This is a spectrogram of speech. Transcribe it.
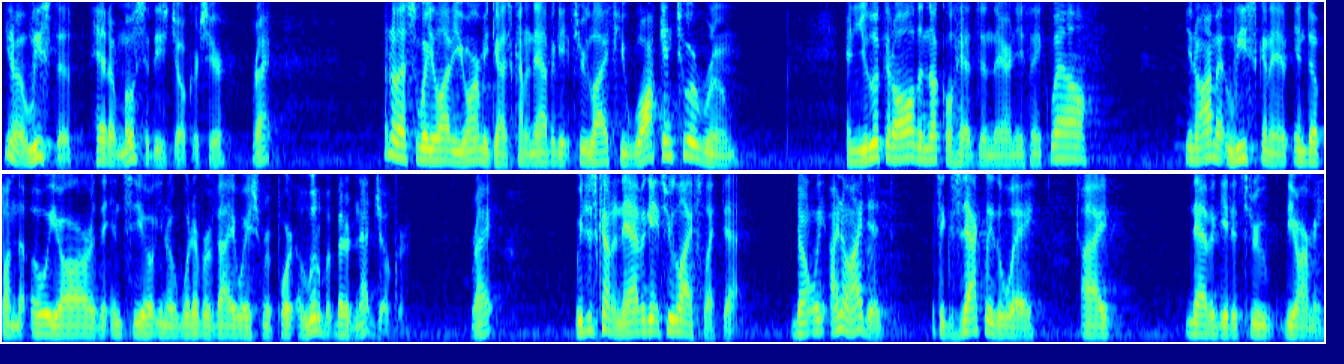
you know, at least the head of most of these jokers here, right? I know that's the way a lot of you Army guys kind of navigate through life. You walk into a room and you look at all the knuckleheads in there and you think, well, you know, I'm at least going to end up on the OER or the NCO, you know, whatever evaluation report a little bit better than that joker, right? We just kind of navigate through life like that, don't we? I know I did. That's exactly the way I navigated through the Army.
